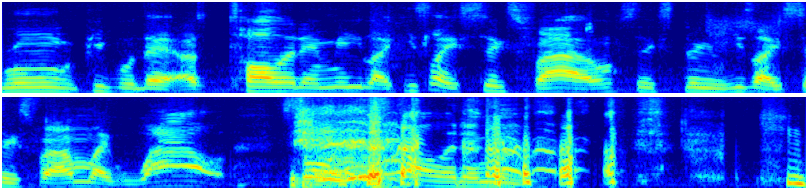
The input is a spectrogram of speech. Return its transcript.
room with people that are taller than me. Like he's like six five, I'm six three. He's like six five. I'm like, wow, someone is taller than me.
